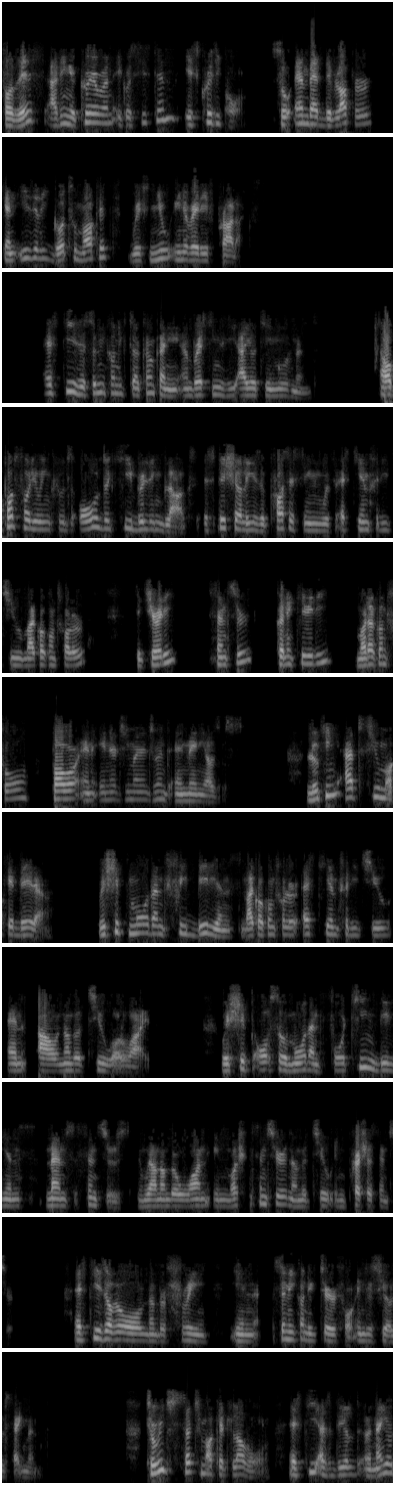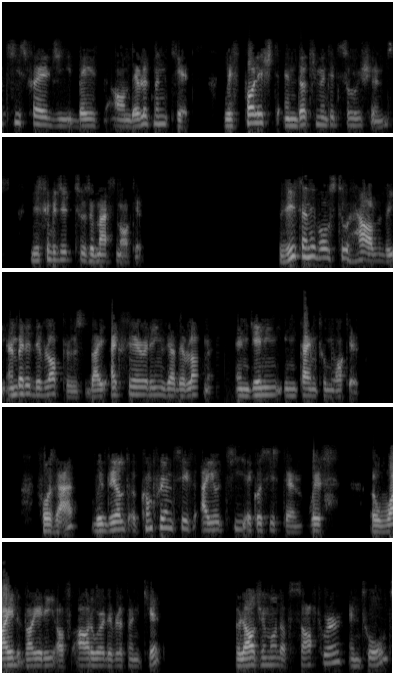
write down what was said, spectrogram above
For this, having a coherent ecosystem is critical, so embed developer can easily go to market with new innovative products. ST is a semiconductor company embracing the IoT movement. Our portfolio includes all the key building blocks, especially the processing with STM32 microcontroller, security, sensor, connectivity, motor control, power and energy management, and many others. Looking at few market data, we shipped more than 3 billion microcontroller STM32 and are number two worldwide. We shipped also more than 14 billion MEMS sensors, and we are number one in motion sensor, number two in pressure sensor. ST is overall number three in semiconductor for industrial segment. To reach such market level, ST has built an IoT strategy based on development kits with polished and documented solutions distributed to the mass market. This enables to help the embedded developers by accelerating their development and gaining in time to market. For that, we built a comprehensive IoT ecosystem with a wide variety of hardware development kits, a large amount of software and tools,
